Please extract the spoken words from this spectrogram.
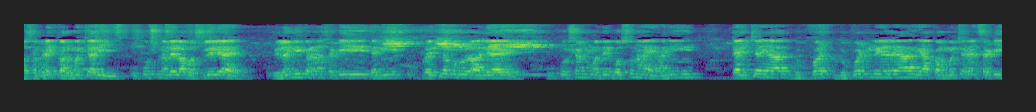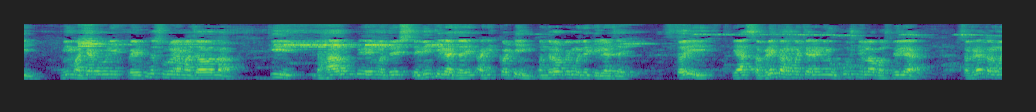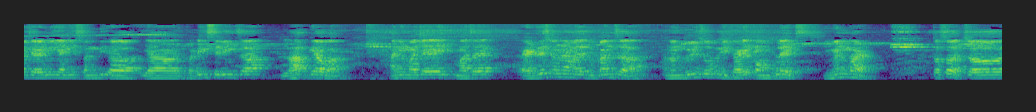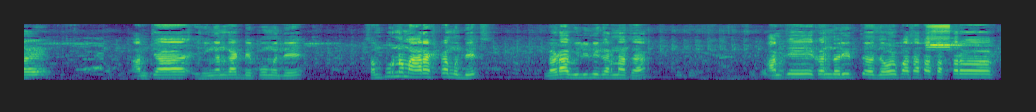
सगळे कर्मचारी उपोषणाला बसलेले आहेत. विलंगीकरणासाठी त्यांनी खूप प्रयत्न करू राहिले आहे. उपोषणमध्ये बसून आहे. आणि त्यांच्या या दुप्पट दुखवटलेल्या या कर्मचाऱ्यांसाठी मी माझ्याकडून एक प्रयत्न सुरू आहे माझावाला की दहा रुपयेमध्ये शेविंग केल्या जाईल आणि कटिंग पंधरा रुपयेमध्ये केल्या जाईल. तरी या सगळे कर्मचाऱ्यांनी उपोषणेला बसलेल्या सगळ्या कर्मचाऱ्यांनी यांनी संधी या कटिंग सेविंगचा लाभ घ्यावा. आणि माझ्या माझा ॲड्रेस म्हणून आहे माझ्या दुकानचा नंदुरी चौक निखाडे कॉम्प्लेक्स हिंगणघाट. तसंच आमच्या हिंगणघाट डेपोमध्ये संपूर्ण महाराष्ट्रामध्येच लढा विलिनीकरणाचा आमचे एकंदरीत जवळपास आता सत्तर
